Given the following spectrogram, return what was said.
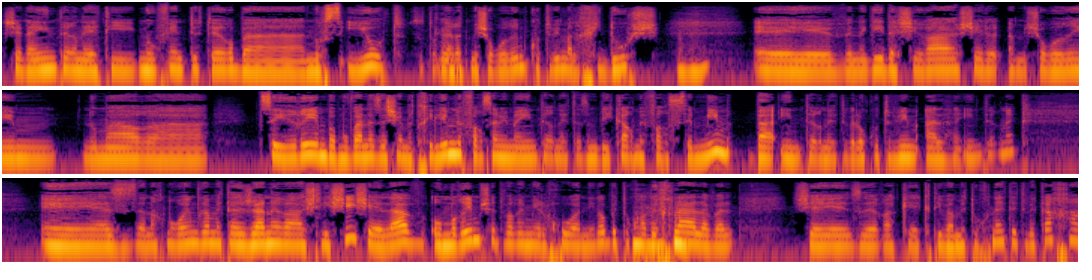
של האינטרנט היא מאופיינת יותר בנושאיות, זאת כן. אומרת, משוררים כותבים על חידוש, mm-hmm. אה, ונגיד השירה של המשוררים, נאמר, צעירים במובן הזה שהם מתחילים לפרסם עם האינטרנט, אז הם בעיקר מפרסמים באינטרנט ולא כותבים על האינטרנט. אה, אז אנחנו רואים גם את הז'אנר השלישי, שאליו אומרים שדברים ילכו, אני לא בטוחה בכלל, אבל שזה רק אה, כתיבה מתוכנתת. וככה,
